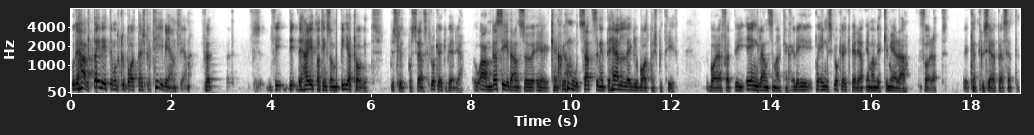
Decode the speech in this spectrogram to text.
och det haltar ju lite mot globalt perspektiv egentligen. För att vi, det, det, här är något som vi har tagit beslut på svenskspråkiga Wikipedia. Å andra sidan så är kanske motsatsen inte heller globalt perspektiv. Bara för att i England, som man kanske, eller på engelskspråkiga Wikipedia, är man mycket mera för att kategorisera på det här sättet.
